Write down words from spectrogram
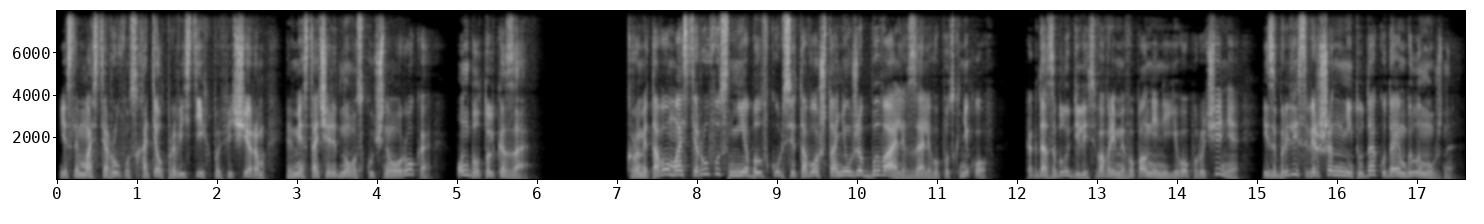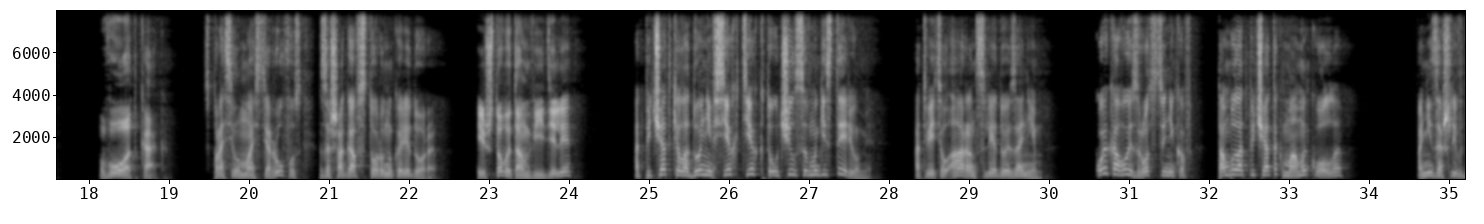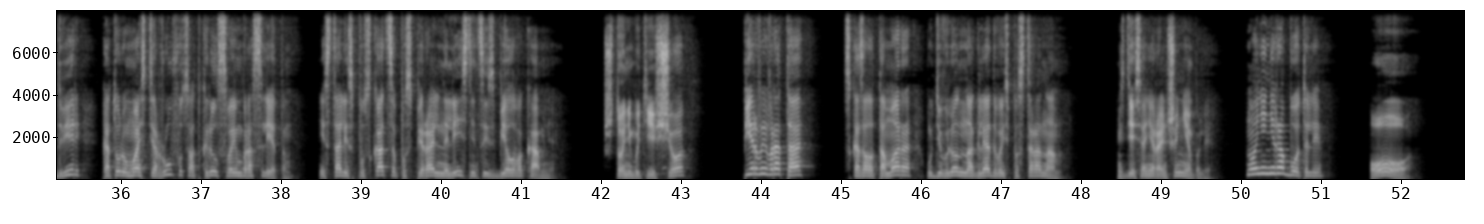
Если мастер Руфус хотел провести их по пещерам вместо очередного скучного урока, он был только за. Кроме того, мастер Руфус не был в курсе того, что они уже бывали в зале выпускников, когда заблудились во время выполнения его поручения и забрели совершенно не туда, куда им было нужно. «Вот как!» — спросил мастер Руфус, зашагав в сторону коридора. «И что вы там видели?» «Отпечатки ладони всех тех, кто учился в магистериуме», — ответил Аарон, следуя за ним. «Кое-кого из родственников. Там был отпечаток мамы Колла». Они зашли в дверь, которую мастер Руфус открыл своим браслетом, и стали спускаться по спиральной лестнице из белого камня. «Что-нибудь еще?» «Первые врата», — сказала Тамара, удивленно оглядываясь по сторонам. Здесь они раньше не были. Но они не работали. О!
